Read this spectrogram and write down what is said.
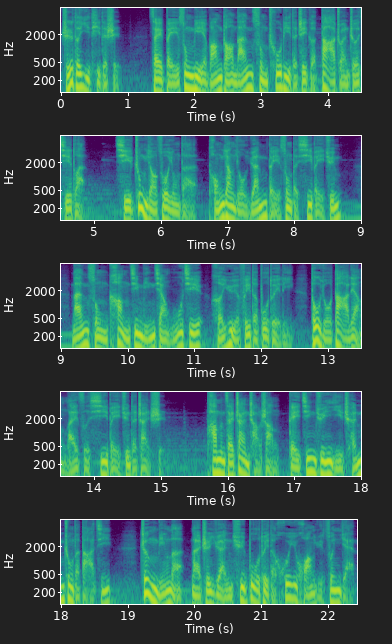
值得一提的是，在北宋灭亡到南宋出力的这个大转折阶段，起重要作用的同样有原北宋的西北军。南宋抗金名将吴阶和岳飞的部队里，都有大量来自西北军的战士。他们在战场上给金军以沉重的打击。证明了那支远去部队的辉煌与尊严。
